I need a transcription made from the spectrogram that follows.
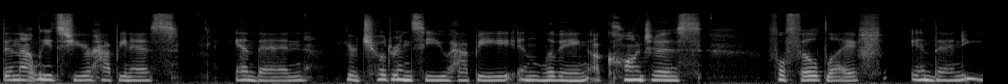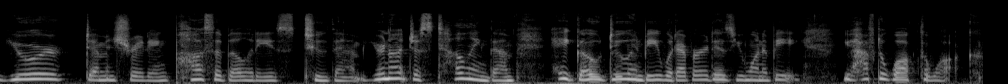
then that leads to your happiness. And then your children see you happy and living a conscious, fulfilled life. And then you're demonstrating possibilities to them. You're not just telling them, hey, go do and be whatever it is you want to be. You have to walk the walk.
